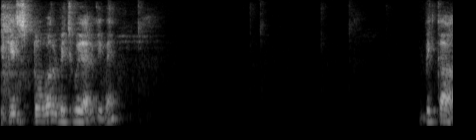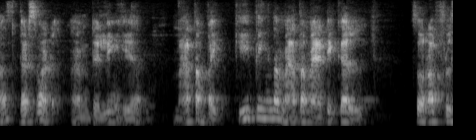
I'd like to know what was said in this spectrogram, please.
It is 12 which we are given because that's what i'm telling here. Math by keeping the mathematical so roughly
